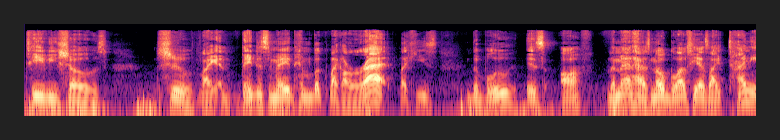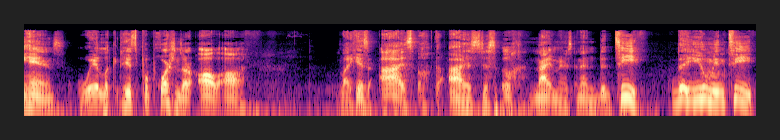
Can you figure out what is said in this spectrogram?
TV shows, shoot, like they just made him look like a rat. Like he's the blue is off. The man has no gloves. He has like tiny hands. Weird look. His proportions are all off. Like his eyes, oh, the eyes, just ugh, nightmares. And then the teeth, the human teeth,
